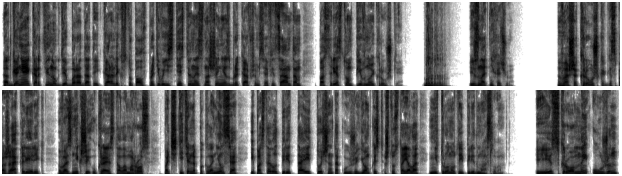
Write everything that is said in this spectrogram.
отгоняя картину, где бородатый карлик вступал в противоестественное сношение с брыкавшимся официантом посредством пивной кружки. Бррр. И знать не хочу. Ваша кружка, госпожа клерик, возникший у края стола мороз, почтительно поклонился и поставил перед Таей точно такую же емкость, что стояла нетронутой перед Масловым. И скромный ужин.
